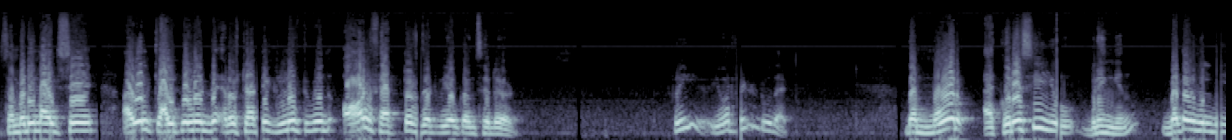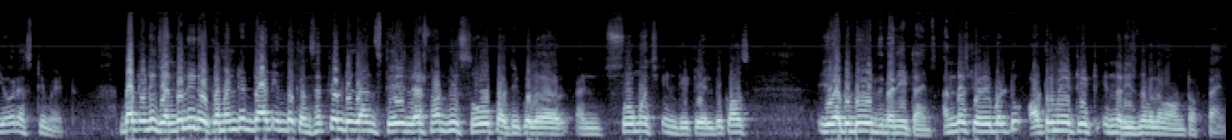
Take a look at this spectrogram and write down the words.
Somebody might say, I will calculate the aerostatic lift with all factors that we have considered. Free, you are free to do that. The more accuracy you bring in, better will be your estimate. But it is generally recommended that in the conceptual design stage, let us not be so particular and so much in detail because you have to do it many times unless you are able to automate it in a reasonable amount of time.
